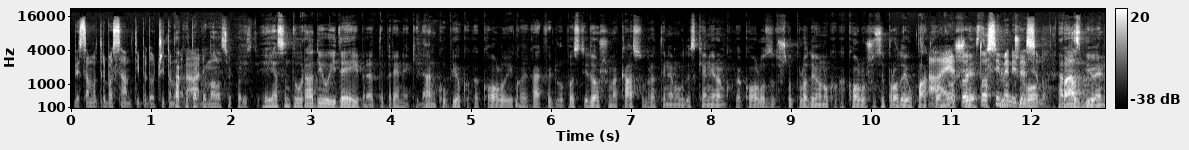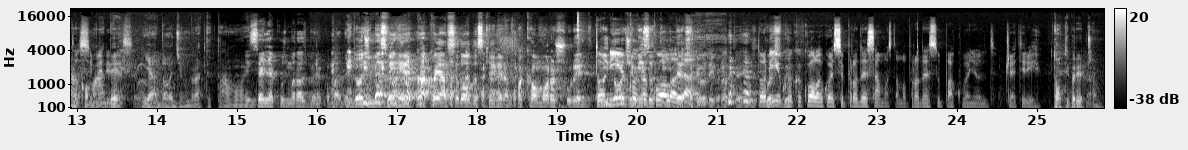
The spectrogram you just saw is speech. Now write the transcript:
gde samo treba sam tipa da očitam Tako, banane. tako, malo se koristi. E, ja sam to uradio u ideji, brate, pre neki dan, kupio Coca-Cola i koje kakve gluposti, došao na kasu, brate, ne mogu da skeniram Coca-Cola, zato što prodaju onu Coca-Cola što se prodaje u A, pakovanju e, od to- šest to si meni desilo. razbio je na To komade, desilo, ja da. dođem, brate, tamo i... Seljak uzme razbio na komade. I dođem, izvini, kako ja sad ovo da skeniram? Pa kao moraš u red. To I nije dođem iza tih Coca-Cola, 10 da. ljudi, brate. To nije Coca-Cola koja se prodaje samostalno, prodaje se u pakovanju od četiri. To ti pričam.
